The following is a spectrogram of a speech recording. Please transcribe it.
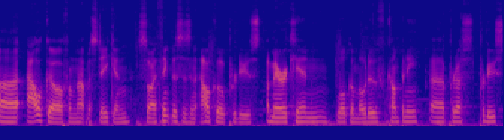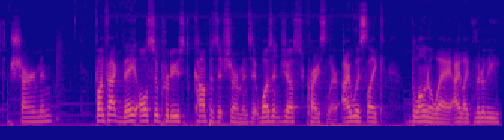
uh, Alco, if I'm not mistaken. So I think this is an Alco produced American locomotive company uh, produced, produced Sherman. Fun fact, they also produced composite Shermans. It wasn't just Chrysler. I was like blown away. I like literally,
